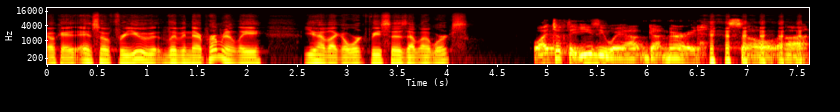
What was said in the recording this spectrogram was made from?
Okay. And so for you living there permanently, you have like a work visa. Is that what it works? Well, I took the easy way out and got married. So uh,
